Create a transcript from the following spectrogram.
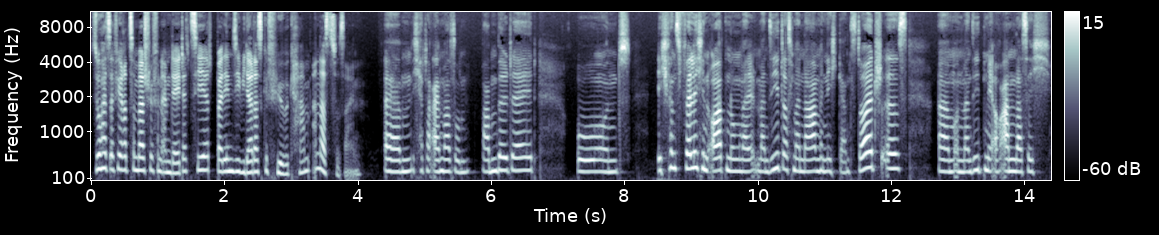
So hat Safira zum Beispiel von einem Date erzählt, bei dem sie wieder das Gefühl bekam, anders zu sein. Ähm, ich hatte einmal so ein Bumble-Date und ich finde es völlig in Ordnung, weil man sieht, dass mein Name nicht ganz deutsch ist ähm, und man sieht mir auch an, dass ich,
